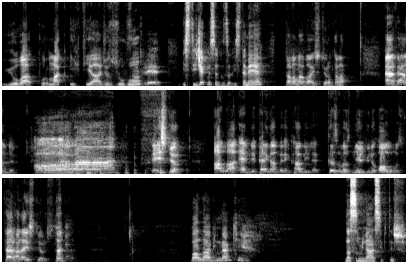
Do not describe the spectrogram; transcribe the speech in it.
yuva kurmak ihtiyacı zuhur... Sabri. İsteyecek misin kızı istemeye? Tamam abi istiyorum tamam. Efendim. E, istiyorum. Allah'ın emri peygamberin kavliyle kızımız Nilgün'ü oğlumuz Ferhan'a istiyoruz. Heh. Vallahi bilmem ki. Nasıl münasiptir?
